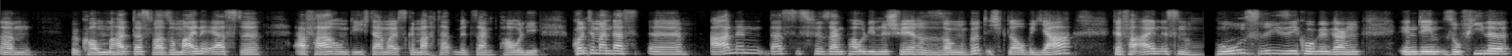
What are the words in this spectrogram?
ähm, bekommen hat. Das war so meine erste Erfahrung, die ich damals gemacht habe mit St. Pauli. Konnte man das äh, ahnen, dass es für St. Pauli eine schwere Saison wird? Ich glaube ja. Der Verein ist ein hohes Risiko gegangen, in dem so viele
